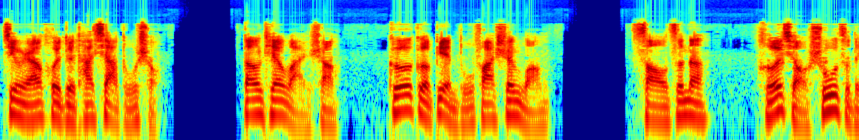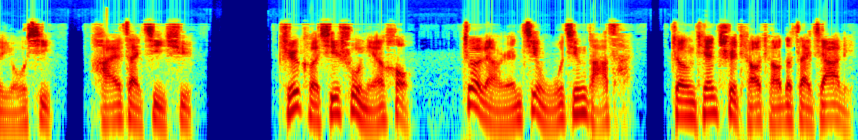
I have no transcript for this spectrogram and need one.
竟然会对他下毒手。当天晚上，哥哥便毒发身亡。嫂子呢？和小叔子的游戏还在继续，只可惜数年后，这两人竟无精打采，整天赤条条的在家里，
